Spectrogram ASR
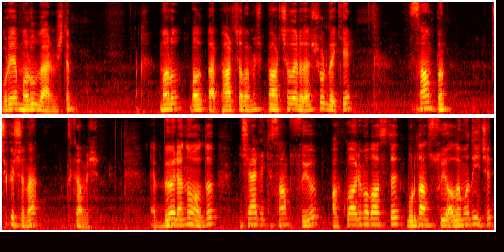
buraya marul vermiştim. Marul balıklar parçalamış. Parçaları da şuradaki sampın çıkışına tıkamış. E, Böyle ne oldu? İçerideki samp suyu akvaryuma bastı. Buradan suyu alamadığı için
